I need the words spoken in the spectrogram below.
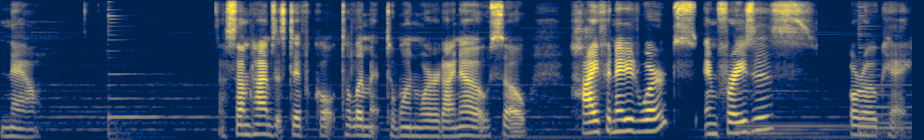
now. Now, sometimes it's difficult to limit to one word, I know, so hyphenated words and phrases are okay.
